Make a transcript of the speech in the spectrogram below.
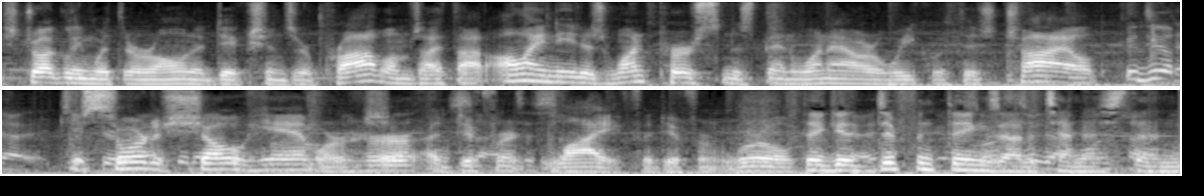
struggling with their own addictions or problems, I thought all I need is one person to spend one hour a week with this child to sort of show him or her a different life, a different world. They get different things out of tennis than,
